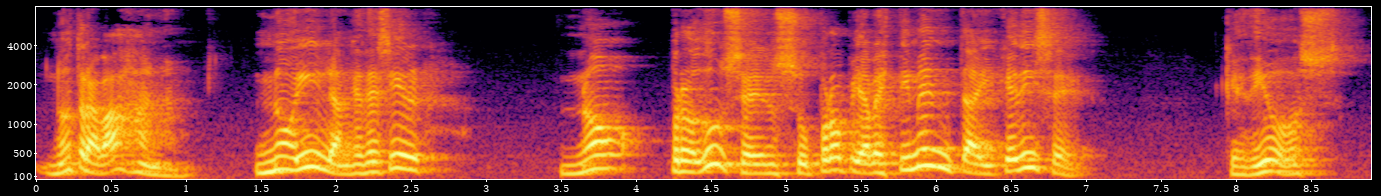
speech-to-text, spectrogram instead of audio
no trabajan, no hilan, es decir, no producen su propia vestimenta. ¿Y qué dice? Que Dios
